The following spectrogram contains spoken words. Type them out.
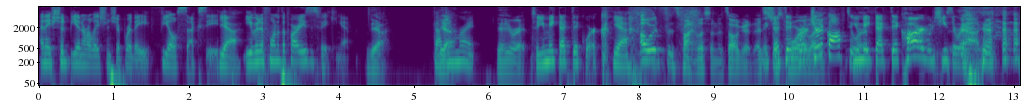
and they should be in a relationship where they feel sexy. Yeah. even if one of the parties is faking it. Yeah, Goddamn Yeah. right. Yeah, you're right. So you make that dick work. Yeah. Oh, it, it's fine. Listen, it's all good. It's Make that just dick more work. like Jerk off to you her. make that dick hard when she's around. you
